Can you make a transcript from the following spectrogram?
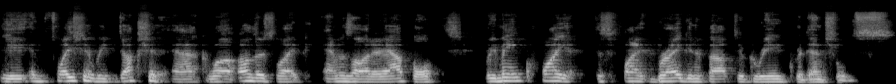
the Inflation Reduction Act, while others like Amazon and Apple remain quiet despite bragging about their green credentials.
